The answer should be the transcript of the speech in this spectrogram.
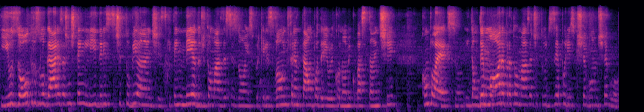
E os outros lugares a gente tem líderes titubeantes, que têm medo de tomar as decisões, porque eles vão enfrentar um poderio econômico bastante complexo. Então demora para tomar as atitudes e é por isso que chegou onde chegou.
